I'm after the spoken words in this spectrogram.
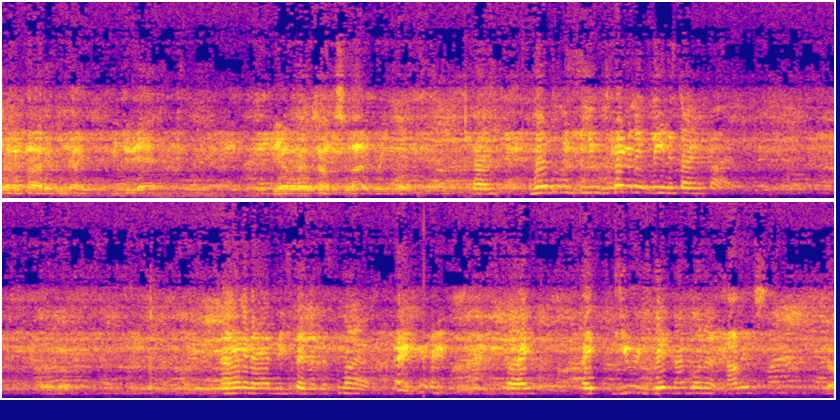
playing hard every night. You do that, You be able to accomplish a lot of great goals. Um, when will we see you permanently in the starting five? I don't know. I'm gonna add me said it in a smile. All right. I, do you regret not going to college No,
